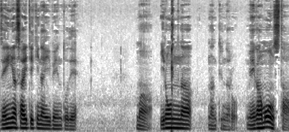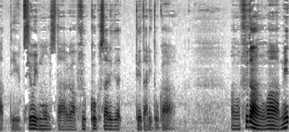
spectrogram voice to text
前夜祭的なイベントで、まあ、いろんな、なんて言うんだろう、メガモンスターっていう強いモンスターが復刻されてたりとか、あの、普段は滅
